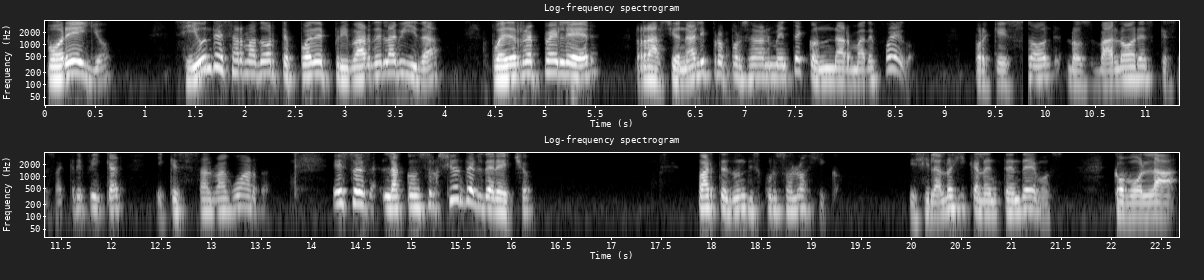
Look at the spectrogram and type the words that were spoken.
Por ello, si un desarmador te puede privar de la vida, puedes repeler racional y proporcionalmente con un arma de fuego, porque son los valores que se sacrifican y que se salvaguardan. Esto es, la construcción del derecho parte de un discurso lógico. Y si la lógica la entendemos como la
